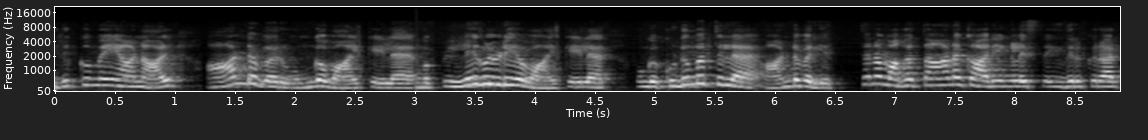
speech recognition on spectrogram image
இருக்குமேயானால் ஆண்டவர் உங்கள் வாழ்க்கையில் உங்கள் பிள்ளைகளுடைய வாழ்க்கையில் உங்கள் குடும்பத்தில் ஆண்டவர் எத்தனை மகத்தான காரியங்களை செய்திருக்கிறார்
